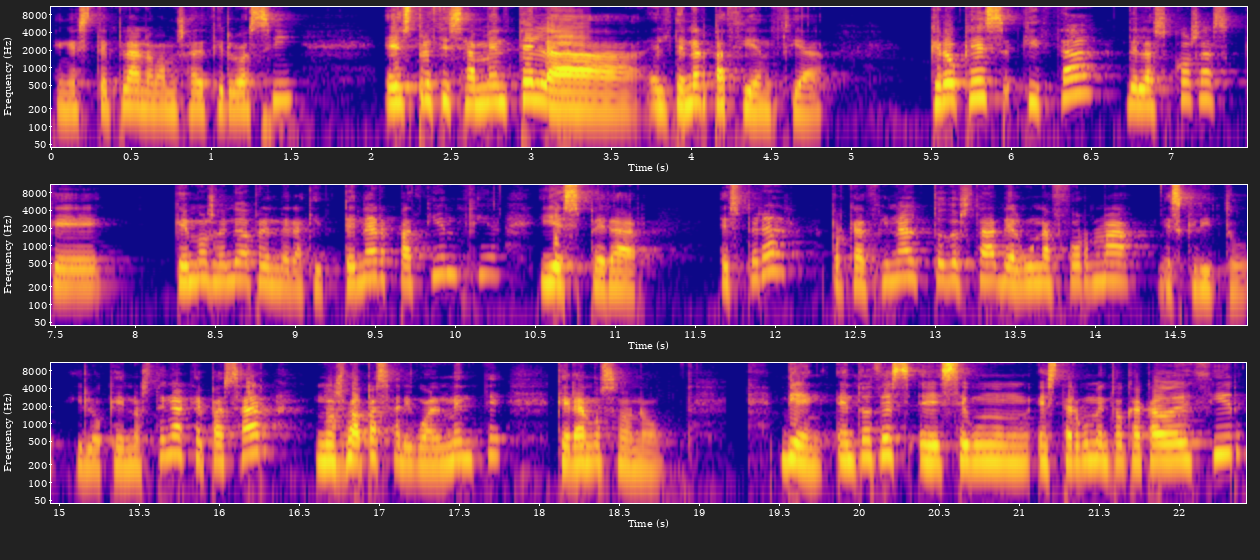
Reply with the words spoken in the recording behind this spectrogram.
en este plano, vamos a decirlo así, es precisamente el tener paciencia Creo que es quizá de las cosas que, hemos venido a aprender aquí, tener paciencia y esperar. Esperar, porque al final todo está de alguna forma escrito y lo que nos tenga que pasar nos va a pasar igualmente, queramos o no. Bien, entonces, eh, según este argumento que acabo de decir,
